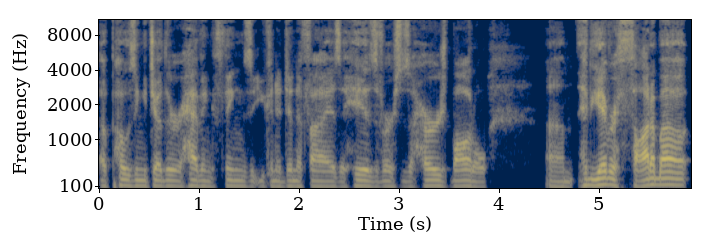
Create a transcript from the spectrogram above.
opposing each other, having things that you can identify as a his versus a hers bottle. Um, have you ever thought about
